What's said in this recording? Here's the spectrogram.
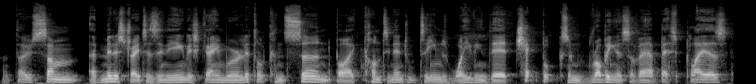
Though some administrators in the English game were a little concerned by continental teams waving their checkbooks and robbing us of our best players,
